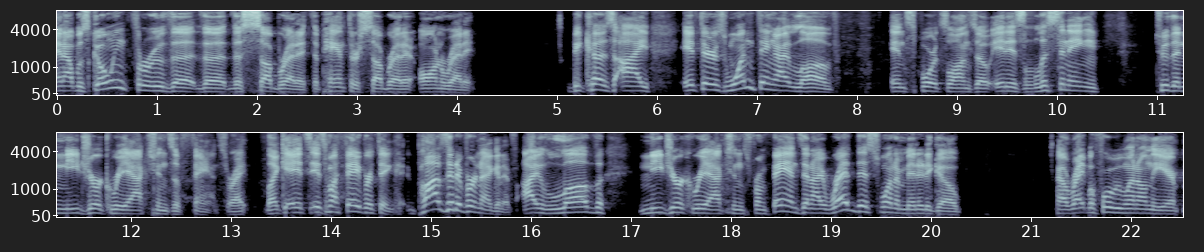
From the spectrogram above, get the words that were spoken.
And I was going through the the the subreddit, the Panther subreddit on Reddit, because I if there's one thing I love in sports, Lonzo. It is listening to the knee jerk reactions of fans, right? Like it's it's my favorite thing, positive or negative. I love knee jerk reactions from fans, and I read this one a minute ago, uh, right before we went on the air,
